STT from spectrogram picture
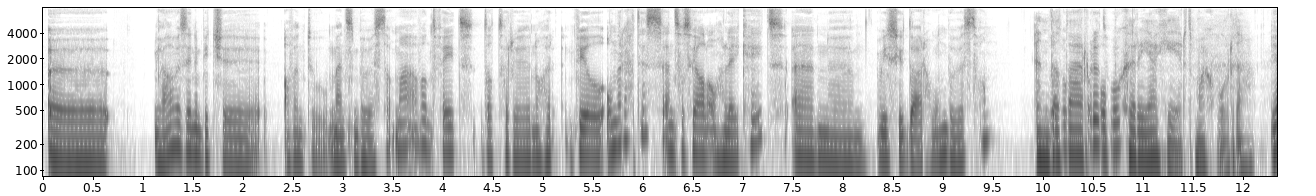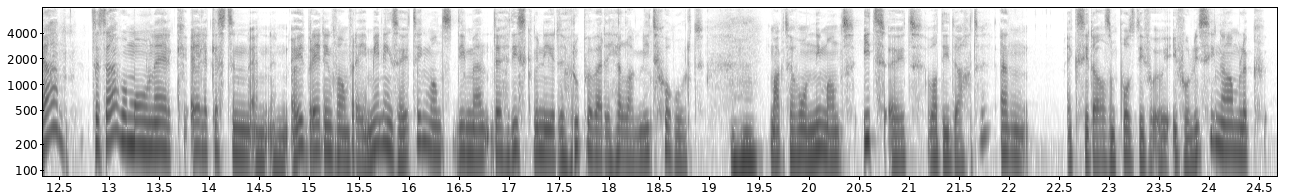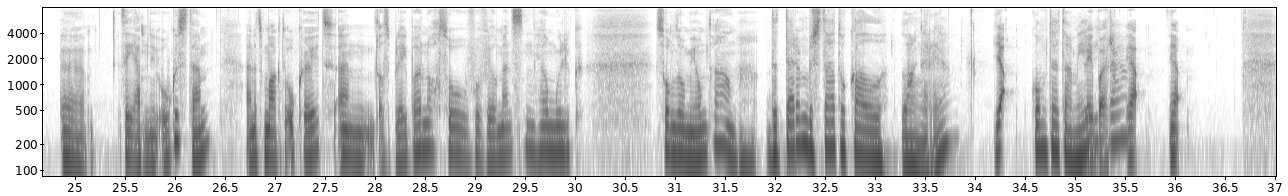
eh, ja, we zijn een beetje af en toe mensen bewust aan het maken van het feit dat er eh, nog veel onrecht is en sociale ongelijkheid. En eh, wees je daar gewoon bewust van. En Dat dat, daarop gereageerd mag worden. Ja, het is dat. We mogen eigenlijk, eigenlijk is het een, een, een uitbreiding van vrije meningsuiting, want die men, de gediscrimineerde groepen werden heel lang niet gehoord. Maakte gewoon niemand iets uit wat die dachten. En ik zie dat als een positieve evolutie, namelijk eh, zij hebben nu ook een stem en het maakt ook uit. En dat is blijkbaar nog zo voor veel mensen heel moeilijk soms om mee om te gaan. De term bestaat ook al langer, hè? Ja, Komt uit Amerika. Blijkbaar, ja. Ja,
